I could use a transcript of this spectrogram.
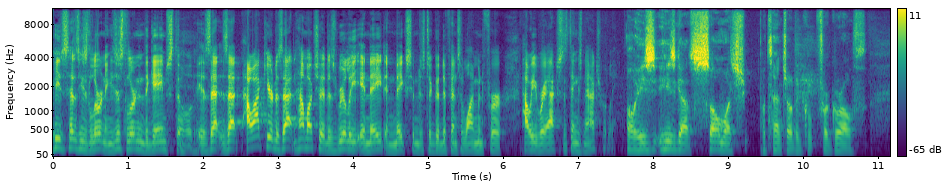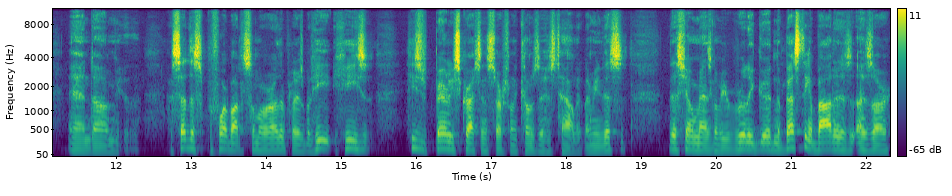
he says he's learning. He's just learning the game still. Mm-hmm. Is that is that how accurate is that, and how much of it is really innate and makes him just a good defensive lineman for how he reacts to things naturally? Oh, he's he's got so much potential to, for growth, and um, I said this before about some of our other players, but he he's he's barely scratching the surface when it comes to his talent. I mean this this young man is going to be really good, and the best thing about it is, is our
